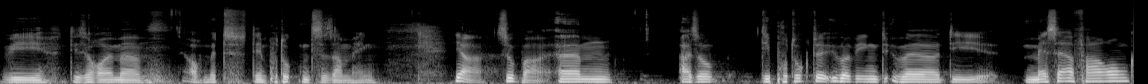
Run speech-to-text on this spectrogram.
wie diese Räume auch mit den Produkten zusammenhängen. Ja, super. Ähm, also die Produkte überwiegend über die Messeerfahrung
